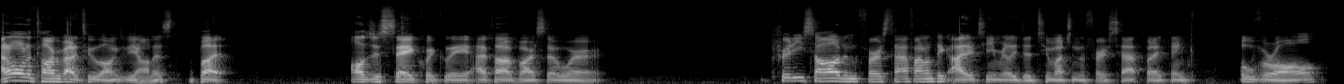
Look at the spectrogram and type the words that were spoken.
I don't want to talk about it too long, to be honest, but I'll just say quickly, I thought Barca were pretty solid in the first half. I don't think either team really did too much in the first half, but I think overall,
